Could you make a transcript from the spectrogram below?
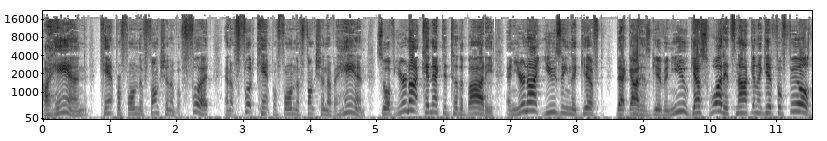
A hand can't perform the function of a foot, and a foot can't perform the function of a hand. So if you're not connected to the body and you're not using the gift that God has given you, guess what? It's not going to get fulfilled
